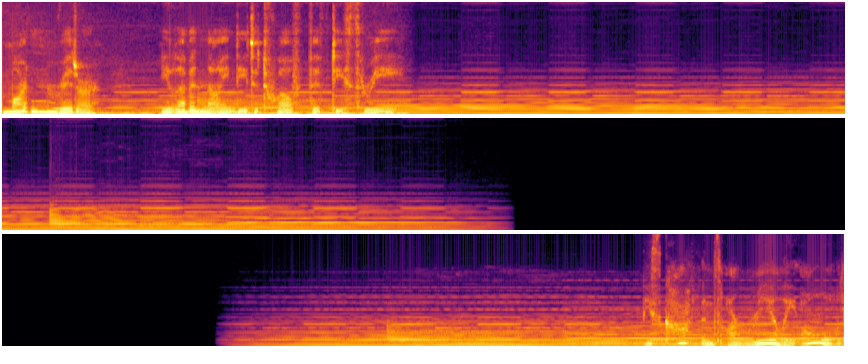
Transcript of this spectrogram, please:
Martin Ritter, 1190 to 1253. These coffins are really old,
